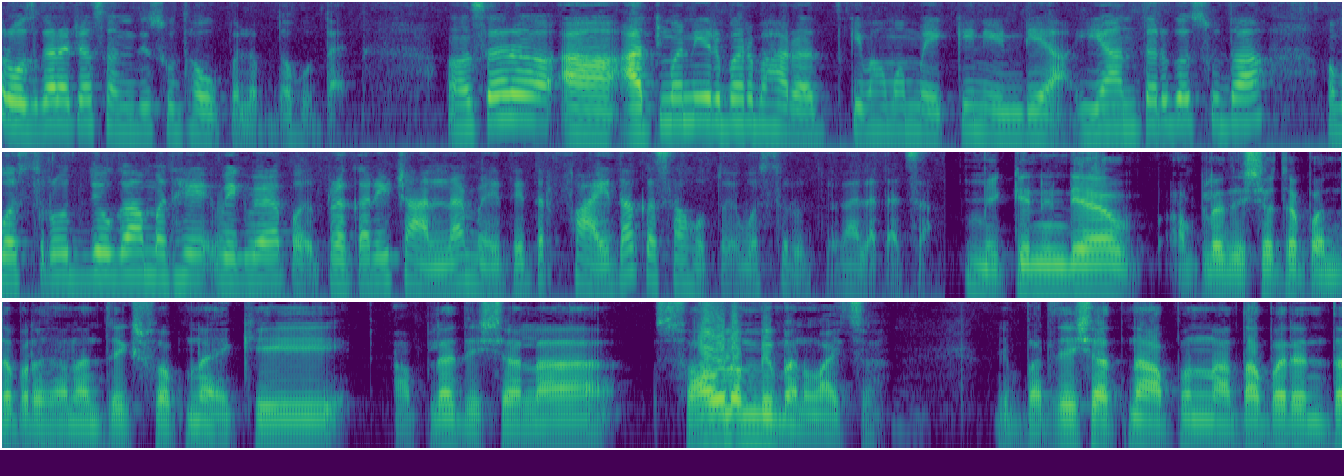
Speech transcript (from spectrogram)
रोजगाराच्या संधी सुद्धा उपलब्ध होत आहेत. सर आ, आत्मनिर्भर भारत किंवा मग मेक इन इंडिया या अंतर्गत सुद्धा वस्त्रोद्योगामध्ये वेगवेगळ्या प- प्रकारे चालना मिळते. तर फायदा कसा होतोय वस्त्रोद्योगाला त्याचा? मेक इन इंडिया आपल्या देशाच्या पंतप्रधानांचं एक स्वप्न आहे की आपल्या देशाला स्वावलंबी बनवायचं. म्हणजे परदेशातनं आपण आतापर्यंत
